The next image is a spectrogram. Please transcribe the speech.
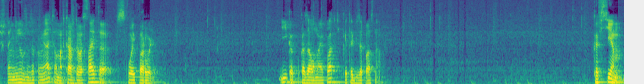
что не нужно запоминать вам от каждого сайта свой пароль. И, как показала моя практика, это безопасно. Ко всем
